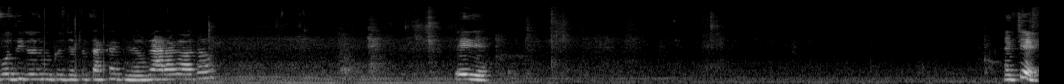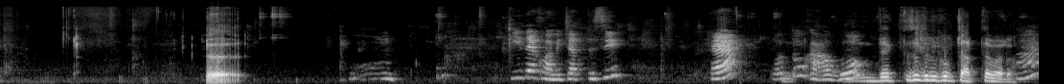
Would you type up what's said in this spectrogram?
মুখে যাতে তাকায় তুমি আমাকে আগে আগাও এই যে। হচ্ছে কি দেখো আমি চাপতেছি? হ্যাঁ? কত খাও গো। দেখতেছো তুমি খুব চাটতে পারো। হ্যাঁ?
